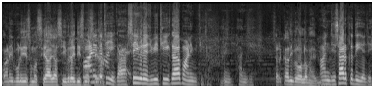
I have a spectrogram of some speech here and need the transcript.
ਪਾਣੀ ਪੂਣੀ ਦੀ ਸਮੱਸਿਆ ਜਾਂ ਸੀਵਰੇਜ ਦੀ ਪਾਣੀ ਸਮੱਸਿਆ? ਤਾਂ ਠੀਕ ਆ ਸੀਵਰੇਜ ਵੀ ਠੀਕ ਆ ਪਾਣੀ ਵੀ ਠੀਕ ਆ। ਹਾਂਜੀ ਹਾਂਜੀ। ਸੜਕਾਂ ਦੀ ਪ੍ਰੋਬਲਮ ਹੈਗੀ ਹਾਂਜੀ ਸੜਕ ਦੀ ਆ ਜੀ।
